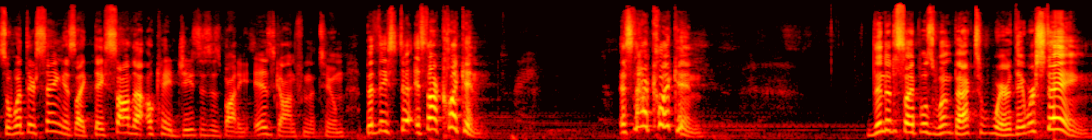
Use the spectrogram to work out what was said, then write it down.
So what they're saying is like they saw that okay, Jesus' body is gone from the tomb, but they still it's not clicking. It's not clicking. Then the disciples went back to where they were staying.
